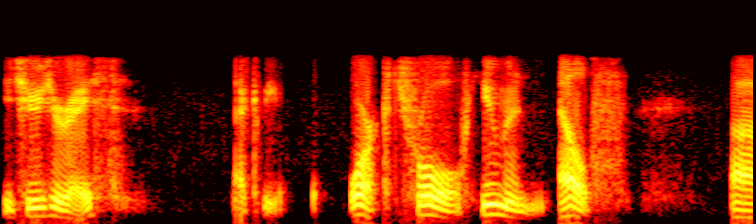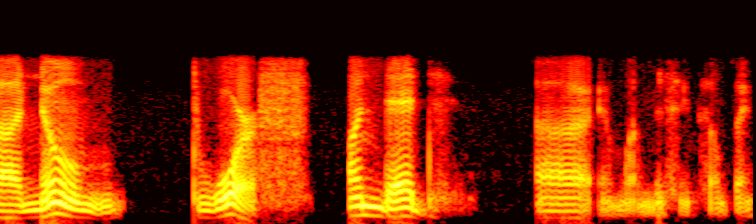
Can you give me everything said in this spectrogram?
You choose your race. That could be orc, troll, human, elf, uh, gnome, dwarf, undead, uh, and I'm missing something.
